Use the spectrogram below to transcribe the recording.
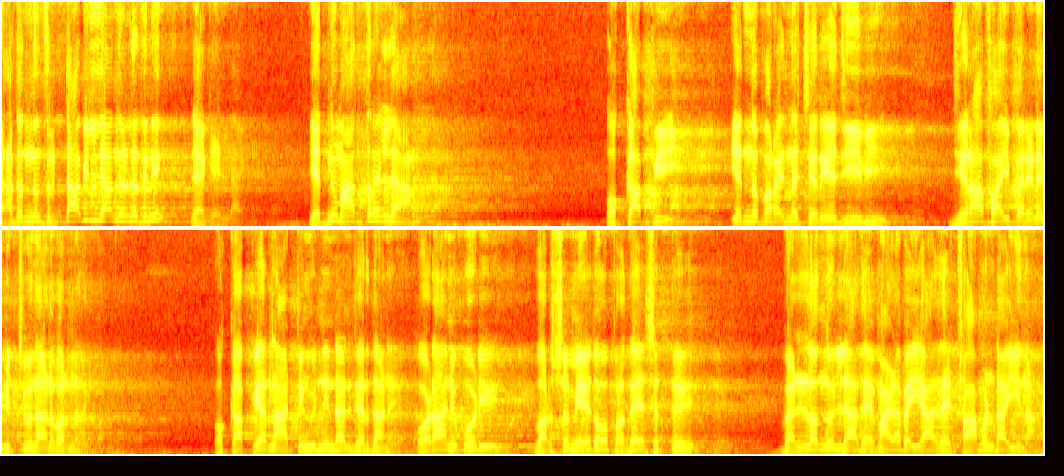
അതൊന്നും സൃഷ്ടാവില്ല എന്നുള്ളതിന് രേഖയില്ല. എന്നു മാത്രമല്ല ഒക്കാപ്പി എന്ന് പറയുന്ന ചെറിയ ജീവി ജിറാഫായി പരിണമിച്ചു എന്നാണ് പറഞ്ഞത്. ഒക്കാപ്പി പറഞ്ഞ ആട്ടിൻകുഞ്ഞിന്റെ ചെറുതാണ്. കോടാനുകോടി വർഷം ഏതോ പ്രദേശത്ത് വെള്ളമൊന്നുമില്ലാതെ മഴ പെയ്യാതെ ക്ഷാമുണ്ടായി എന്നാണ്.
